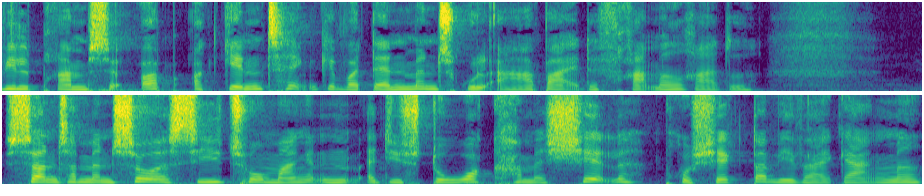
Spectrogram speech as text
ville bremse op og gentænke, hvordan man skulle arbejde fremadrettet. Sådan som man så at sige tog mange af de store kommercielle projekter, vi var i gang med,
